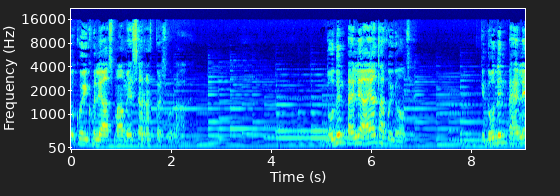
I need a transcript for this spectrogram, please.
तो कोई खुले आसमां में सर रख कर सो रहा है। दो दिन पहले आया था कोई गाँव से। कि दो दिन पहले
